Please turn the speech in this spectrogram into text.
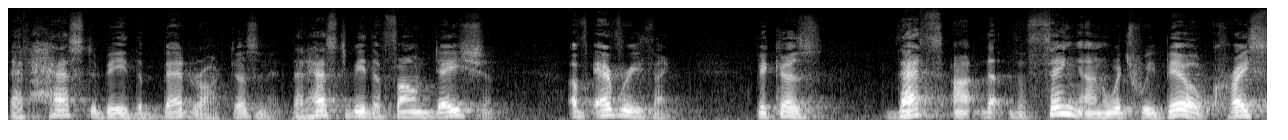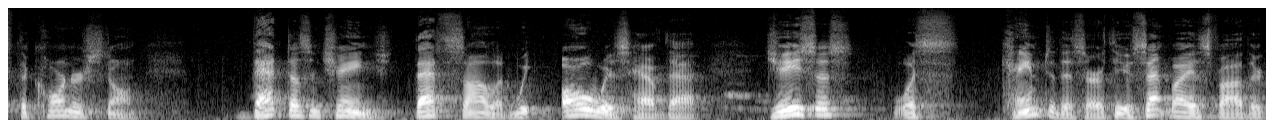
That has to be the bedrock, doesn't it? That has to be the foundation of everything. Because that's uh, the, the thing on which we build, Christ the cornerstone. That doesn't change. That's solid. We always have that. Jesus was came to this earth. He was sent by his Father.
